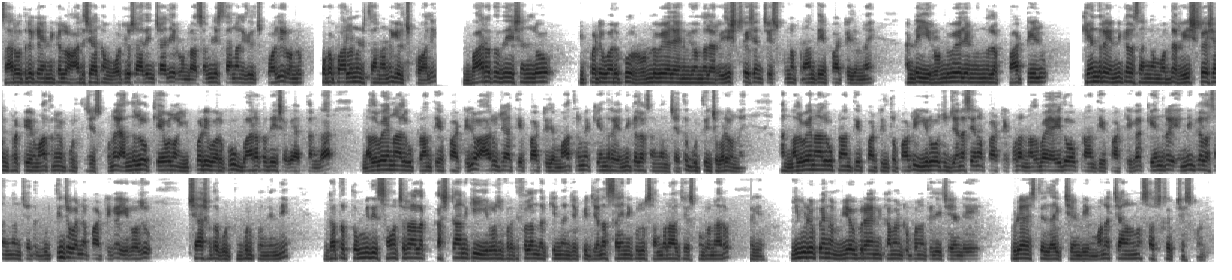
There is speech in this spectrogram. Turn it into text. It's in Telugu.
సార్వత్రిక ఎన్నికల్లో ఆరు శాతం ఓట్లు సాధించాలి రెండు అసెంబ్లీ స్థానాలు గెలుచుకోవాలి రెండు ఒక పార్లమెంట్ స్థానాన్ని గెలుచుకోవాలి. భారతదేశంలో ఇప్పటి వరకు రెండు వేల ఎనిమిది వందల రిజిస్ట్రేషన్ చేసుకున్న ప్రాంతీయ పార్టీలు ఉన్నాయి. అంటే ఈ రెండు వేల ఎనిమిది వందల పార్టీలు కేంద్ర ఎన్నికల సంఘం వద్ద రిజిస్ట్రేషన్ ప్రక్రియను మాత్రమే పూర్తి చేసుకున్నాయి. అందులో కేవలం ఇప్పటి వరకు భారతదేశ వ్యాప్తంగా నలభై నాలుగు ప్రాంతీయ పార్టీలు ఆరు జాతీయ పార్టీలు మాత్రమే కేంద్ర ఎన్నికల సంఘం చేత గుర్తించబడి ఉన్నాయి. నలభై నాలుగు ప్రాంతీయ పార్టీలతో పాటు ఈ రోజు జనసేన పార్టీ కూడా నలభై ఐదవ ప్రాంతీయ పార్టీగా కేంద్ర ఎన్నికల సంఘం చేత గుర్తించబడిన పార్టీగా ఈ రోజు శాశ్వత గుర్తింపును పొందింది. గత తొమ్మిది సంవత్సరాల కష్టానికి ఈ రోజు ప్రతిఫలం దక్కిందని చెప్పి జన సైనికులు సంబరాలు చేసుకుంటున్నారు. ఈ వీడియో పైన మీ అభిప్రాయాన్ని కామెంట్ రూపంలో తెలియచేయండి. వీడియో నచ్చితే లైక్ చేయండి. మన ఛానల్ను సబ్స్క్రైబ్ చేసుకోండి.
